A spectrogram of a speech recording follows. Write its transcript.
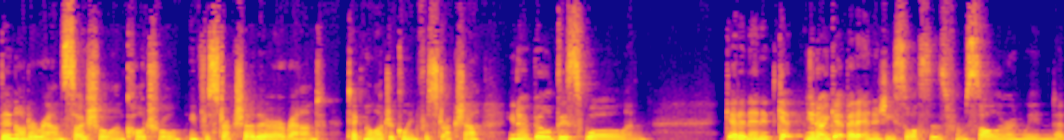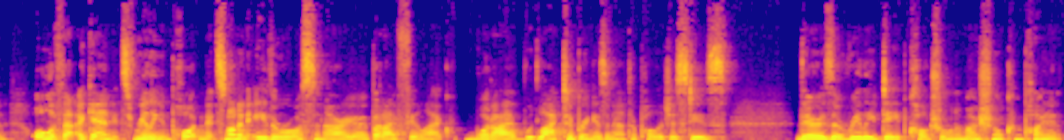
They're not around social and cultural infrastructure. They're around technological infrastructure. You know, build this wall and get an get you know get better energy sources from solar and wind and all of that again it's really important it's not an either or scenario but i feel like what i would like to bring as an anthropologist is there is a really deep cultural and emotional component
